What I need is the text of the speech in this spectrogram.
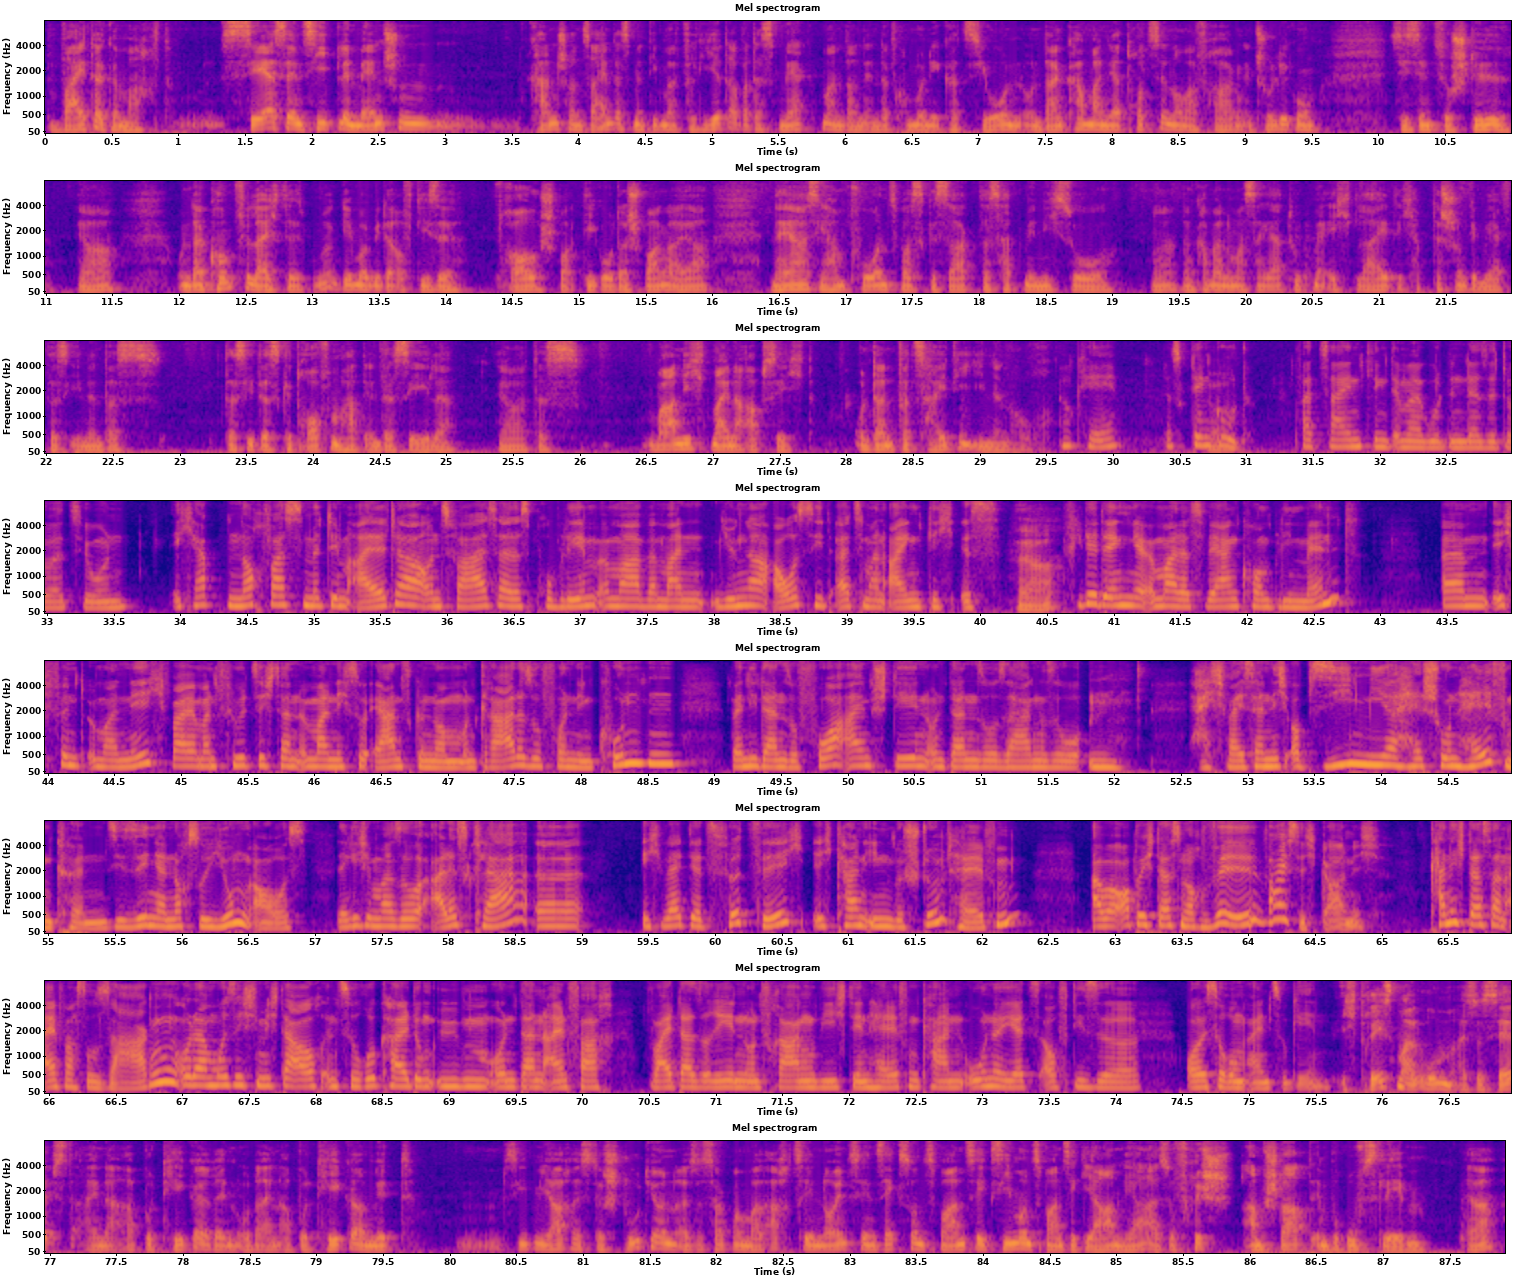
weitergemacht. Sehr sensible Menschen kann schon sein, dass man die mal verliert, aber das merkt man dann in der Kommunikation. Und dann kann man ja trotzdem noch mal fragen, Entschuldigung, Sie sind so still, ja. Und dann kommt vielleicht, ne, gehen wir wieder auf diese Frau, dick oder schwanger, ja. Naja, Sie haben vor uns was gesagt, das hat mir nicht so Ne? Dann kann man nochmal sagen, ja, tut mir echt leid, ich habe das schon gemerkt, dass Ihnen das, dass Sie das getroffen hat in der Seele. Ja, das war nicht meine Absicht. Und dann verzeiht die Ihnen auch. Okay, das klingt ja. gut. Verzeihen klingt immer gut in der Situation. Ich habe noch was mit dem Alter und zwar ist ja das Problem immer, wenn man jünger aussieht, als man eigentlich ist. Ja. Viele denken ja immer, das wäre ein Kompliment, ähm, ich finde immer nicht, weil man fühlt sich dann immer nicht so ernst genommen. Und gerade so von den Kunden, wenn die dann so vor einem stehen und dann so sagen so, hm, ja, ich weiß ja nicht, ob Sie mir schon helfen können. Sie sehen ja noch so jung aus. Denke ich immer so, alles klar, äh, ich werde jetzt 40, ich kann Ihnen bestimmt helfen, aber ob ich das noch will, weiß ich gar nicht. Kann ich das dann einfach so sagen oder muss ich mich da auch in Zurückhaltung üben und dann einfach weiterreden und fragen, wie ich denen helfen kann, ohne jetzt auf diese Äußerung einzugehen. Ich drehe es mal um. Also selbst eine Apothekerin oder ein Apotheker mit sieben Jahre ist das Studium, also sagen wir mal 18, 19, 26, 27 Jahren, ja, also frisch am Start im Berufsleben, ja,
